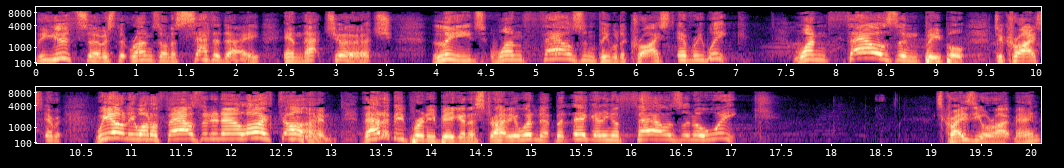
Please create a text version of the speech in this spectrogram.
the youth service that runs on a Saturday in that church leads 1,000 people to Christ every week. 1,000 people to Christ every. We only want a thousand in our lifetime. That'd be pretty big in Australia, wouldn't it? But they're getting a thousand a week. It's crazy, all right, man.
